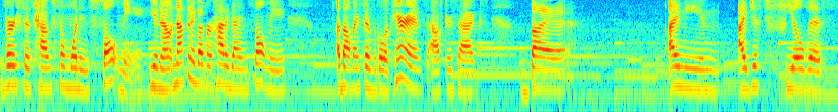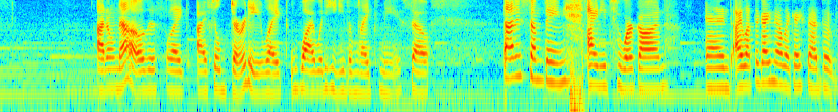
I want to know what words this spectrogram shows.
versus have someone insult me, you know? Not that I've ever had a guy insult me about my physical appearance after sex, but I mean, I just feel this I don't know, this like I feel dirty. Like why would he even like me? So that is something I need to work on. And I let the guy know, like I said, the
